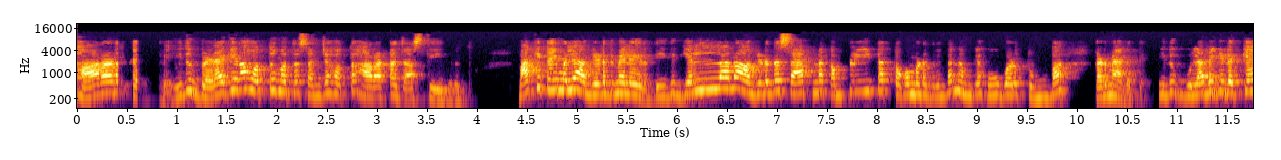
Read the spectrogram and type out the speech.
ಹಾರಾಡ್ತಾ ಇರ್ತವೆ. ಇದು ಬೆಳಗಿನ ಹೊತ್ತು ಮತ್ತು ಸಂಜೆ ಹೊತ್ತು ಹಾರಾಟ ಜಾಸ್ತಿ ಇದ್ರದ್ದು. ಬಾಕಿ ಟೈಮಲ್ಲಿ ಆ ಗಿಡದ ಮೇಲೆ ಇರುತ್ತೆ. ಇದಕ್ಕೆಲ್ಲಾನು ಆ ಗಿಡದ ಸ್ಯಾಪ್ನ ಕಂಪ್ಲೀಟ್ ಆಗಿ ತಗೊಂಡ್ಬಿಡೋದ್ರಿಂದ ನಮ್ಗೆ ಹೂಗಳು ತುಂಬಾ ಕಡಿಮೆ ಆಗುತ್ತೆ. ಇದು ಗುಲಾಬಿ ಗಿಡಕ್ಕೆ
